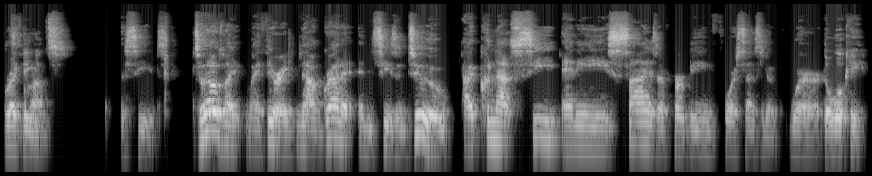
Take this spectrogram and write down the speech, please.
breadcrumbs, the seeds. So that was my, my theory. Now, granted, in season two, I could not see any signs of her being force sensitive. Where The Wookiee.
